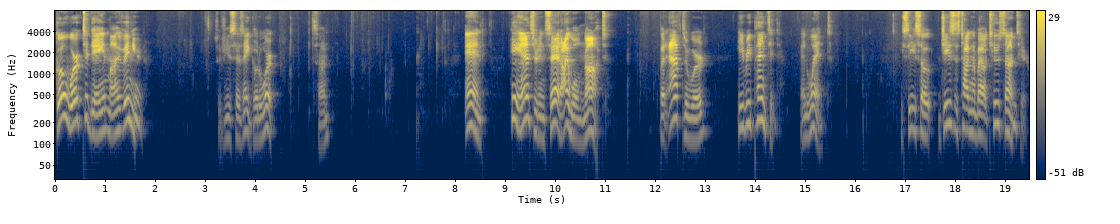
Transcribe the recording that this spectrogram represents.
go work today in my vineyard. So Jesus says, Hey, go to work, son. And he answered and said, I will not. But afterward he repented and went. You see, so Jesus is talking about two sons here.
